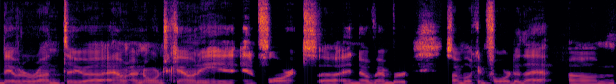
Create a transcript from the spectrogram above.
be able to run to uh, in Orange County in, in Florence uh, in November. So I'm looking forward to that. Um,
